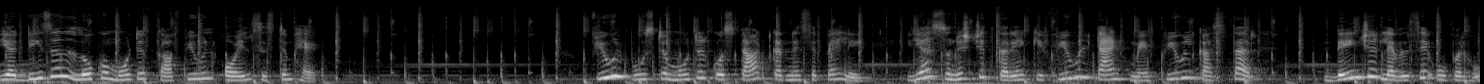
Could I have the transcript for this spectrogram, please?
यह डीजल लोकोमोटिव का फ्यूल ऑयल सिस्टम है। फ्यूल बूस्टर मोटर को स्टार्ट करने से पहले यह सुनिश्चित करें कि फ्यूल टैंक में फ्यूल का स्तर डेंजर लेवल से ऊपर हो।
